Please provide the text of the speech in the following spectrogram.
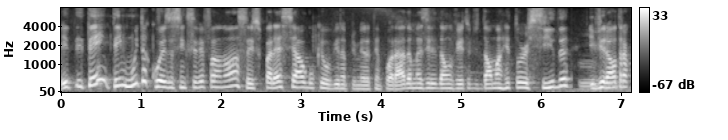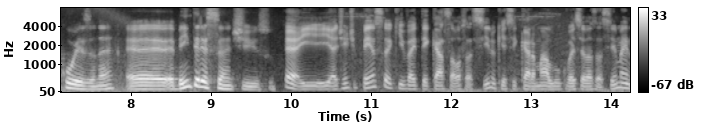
E, e, tem, tem muita coisa assim que você vê e fala, nossa, isso parece algo que eu vi na primeira temporada, mas ele dá um jeito de dar uma retorcida uhum. e virar outra coisa, né? É, é, bem interessante isso. É, e a gente pensa que vai ter caça ao assassino, que esse cara maluco vai ser o assassino, mas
